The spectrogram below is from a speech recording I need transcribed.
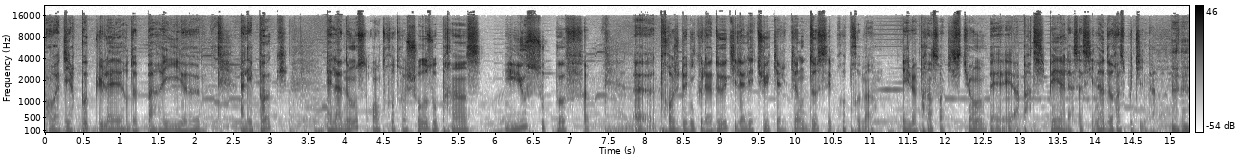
on va dire, populaire de Paris euh, à l'époque. Elle annonce, entre autres choses, au prince Yusupov, euh, proche de Nicolas II, qu'il allait tuer quelqu'un de ses propres mains. Et le prince en question ben, a participé à l'assassinat de Rasputin. Mhm.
